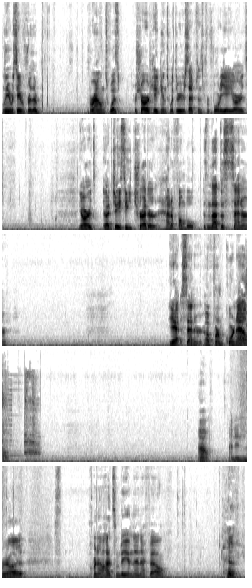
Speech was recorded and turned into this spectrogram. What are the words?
Leading receiver for the Browns was Rashard Higgins with three receptions for 48 yards. Yards. Uh, J.C. Tretter had a fumble. Isn't that the center? Yeah, center up from Cornell. Oh, I didn't realize Cornell had somebody in the NFL.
